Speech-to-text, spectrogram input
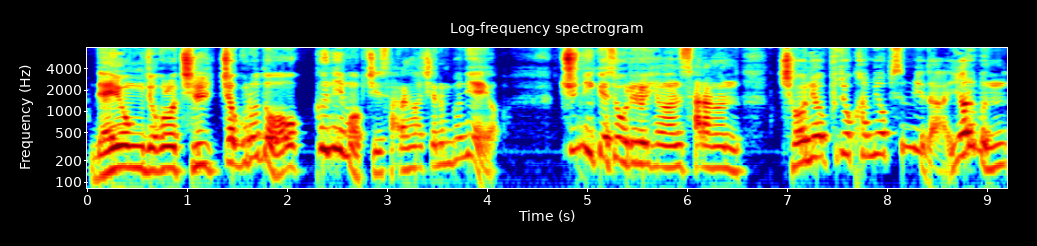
내용적으로 질적으로도 끊임없이 사랑하시는 분이에요. 주님께서 우리를 향한 사랑은 전혀 부족함이 없습니다. 여러분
